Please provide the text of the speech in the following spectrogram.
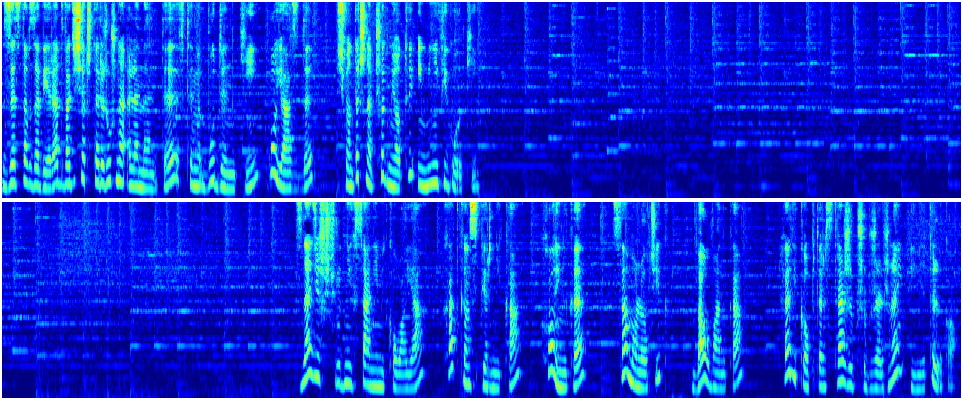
Zestaw zawiera 24 różne elementy, w tym budynki, pojazdy, świąteczne przedmioty i minifigurki. Znajdziesz wśród nich sanie Mikołaja, chatkę z piernika, choinkę, samolocik, bałwanka, helikopter Straży Przybrzeżnej i nie tylko.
